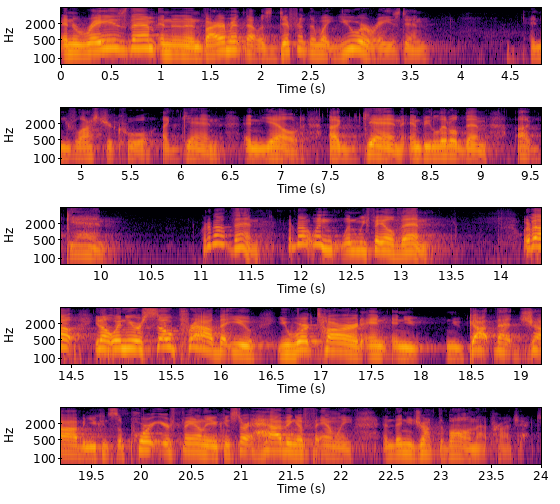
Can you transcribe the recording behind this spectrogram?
and raise them in an environment that was different than what you were raised in, and you've lost your cool again and yelled again and belittled them again. What about then? What about when, when we fail then? What about, you know, when you were so proud that you, you worked hard and, and you, you got that job and you can support your family, you can start having a family, and then you drop the ball on that project?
